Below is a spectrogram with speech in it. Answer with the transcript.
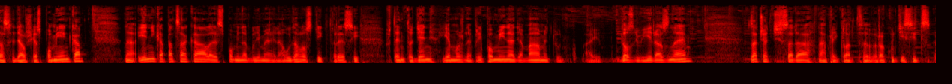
Zase ďalšia spomienka na Jenika Pacáka, ale spomínať budeme aj na udalosti, ktoré si v tento deň je možné pripomínať a máme tu aj dosť výrazné. Začať sa dá napríklad v roku 1607.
